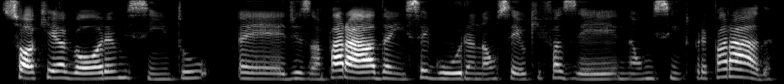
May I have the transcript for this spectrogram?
só que agora eu me sinto é, desamparada, insegura, não sei o que fazer, não me sinto preparada.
